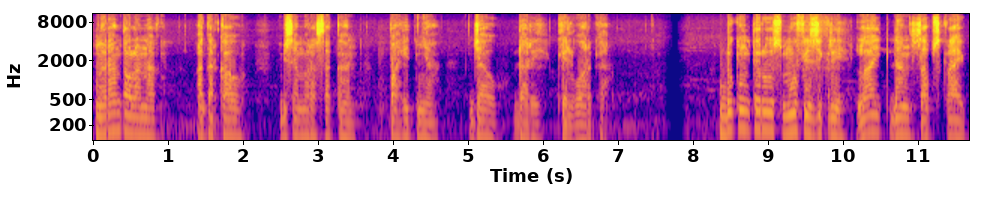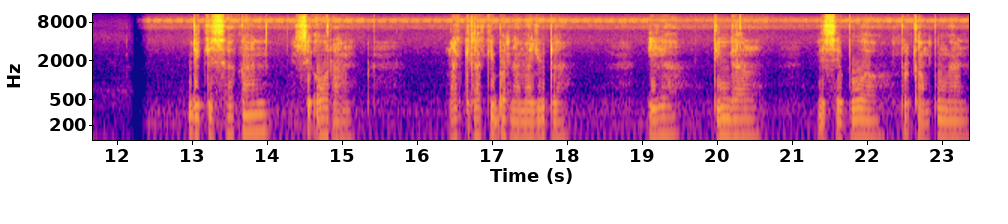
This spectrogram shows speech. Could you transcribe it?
Merantau anak agar kau bisa merasakan pahitnya jauh dari keluarga. Dukung terus Movie Zikri, like dan subscribe. Dikisahkan seorang laki-laki bernama Yuda. Ia tinggal di sebuah perkampungan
